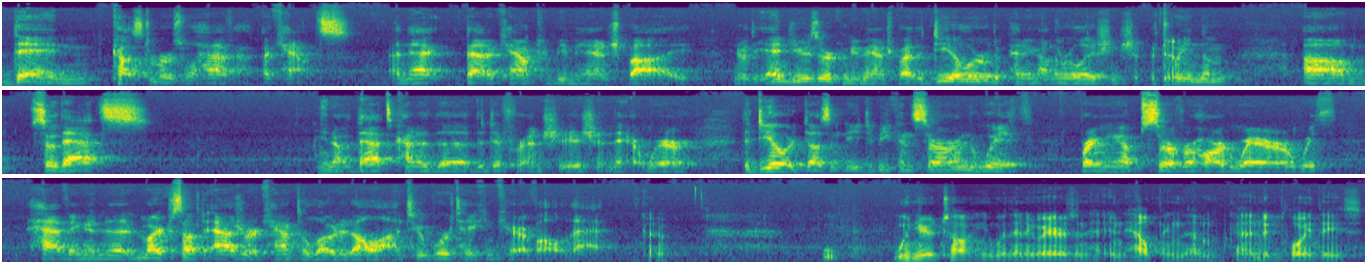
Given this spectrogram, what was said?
Then customers will have accounts, and that, that account can be managed by you know the end user, can be managed by the dealer, depending on the relationship between them. Um, so that's you know that's kind of the, the differentiation there where the dealer doesn't need to be concerned with bringing up server hardware with having a microsoft azure account to load it all onto we're taking care of all of that. When you're talking with integrators and, and helping them kind of deploy these,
